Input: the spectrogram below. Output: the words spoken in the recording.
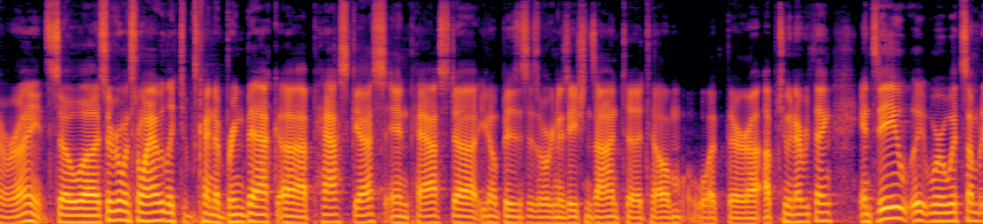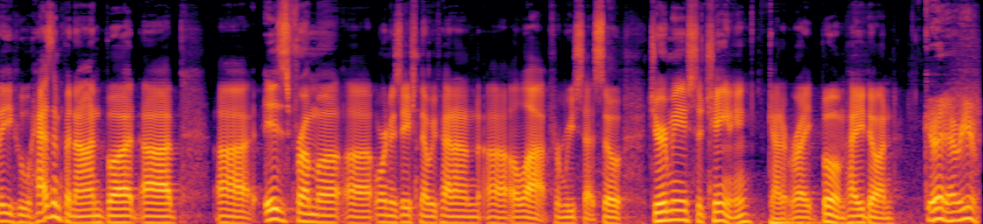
All right. So, uh, so every once in a while, we like to kind of bring back uh, past guests and past, uh, you know, businesses, organizations on to tell them what they're uh, up to and everything. And today we're with somebody who hasn't been on, but uh, uh, is from a, organization that we've had on a lot from Reset. So, Jeremy Sacchini, got it right. Boom. How you doing? Good. How are you?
